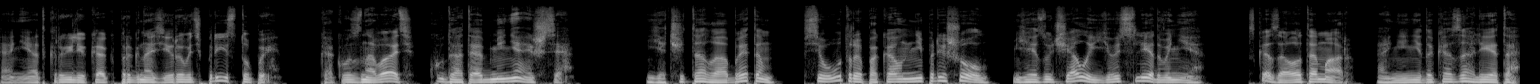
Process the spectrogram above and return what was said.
Они открыли, как прогнозировать приступы, как узнавать, куда ты обменяешься. Я читала об этом все утро, пока он не пришел. Я изучал ее исследования, сказала Тамар. Они не доказали это.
